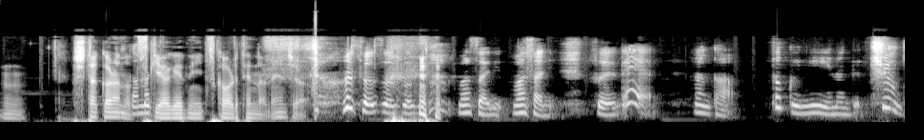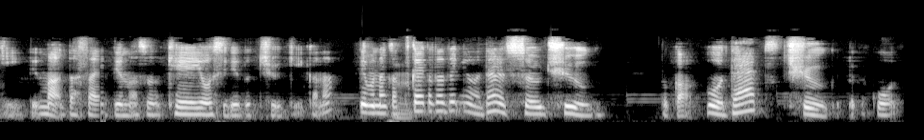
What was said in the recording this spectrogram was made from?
うん。下からの突き上げに使われてんだね、じゃあ。そうそうそうそう。まさに、まさに。それで、 なんか、特になんか、中期って、まあ、ダサいっていうのはその形容詞で言うと中期かな。でもなんか使い方的には、that is so true とか、well, that's true とか、こう、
